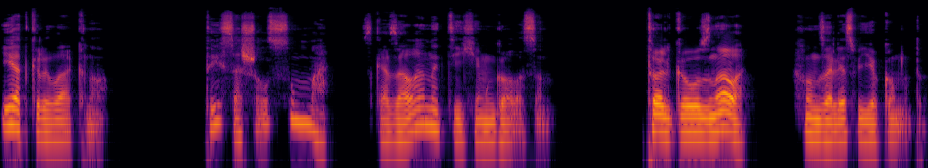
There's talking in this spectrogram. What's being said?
и открыла окно. «Ты сошел с ума», — сказала она тихим голосом. «Только узнала?» — он залез в ее комнату.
